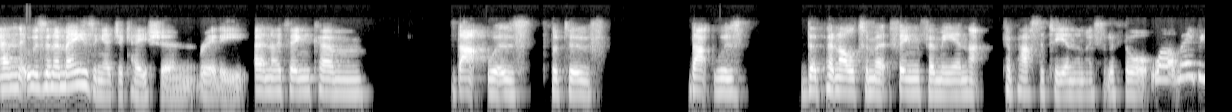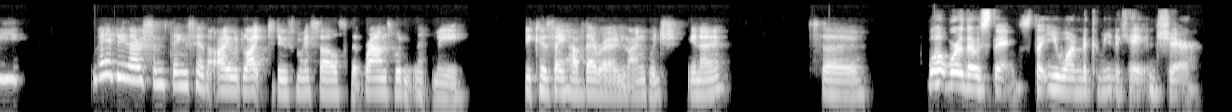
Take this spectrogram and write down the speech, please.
And it was an amazing education really. And i think um that was sort of that was the penultimate thing for me and that capacity. And then I sort of thought, well, maybe maybe there are some things here that I would like to do for myself that brands wouldn't let me because they have their own language, you know? So what were those things that you wanted to communicate and share?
